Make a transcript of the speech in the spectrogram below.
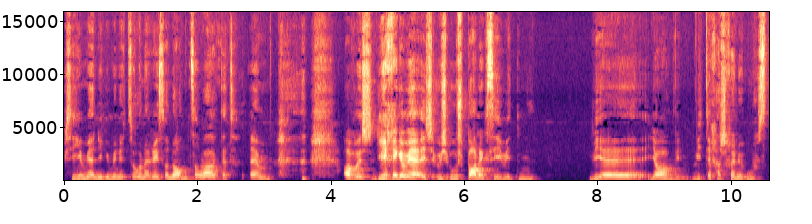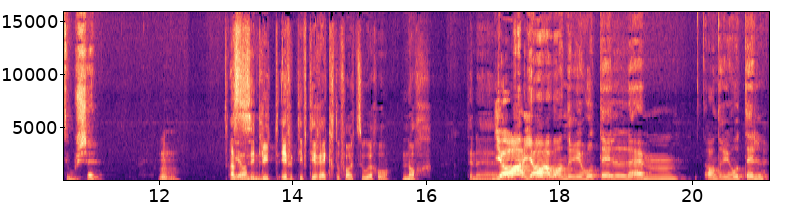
gewesen. Wir haben irgendwie nicht so eine Resonanz erwartet. Ähm, aber es gleich irgendwie, es ist auch spannend gewesen, wie, den, wie, äh, ja, wie, wie du dich können austauschen. Mhm. Also ja. sind Leute effektiv direkt auf euch zugekommen, nach den, äh... Ja, ja, auch andere Hotel, ähm, andere Hotel,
